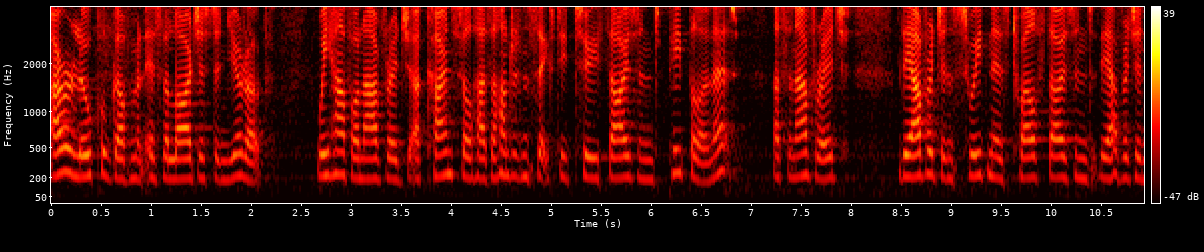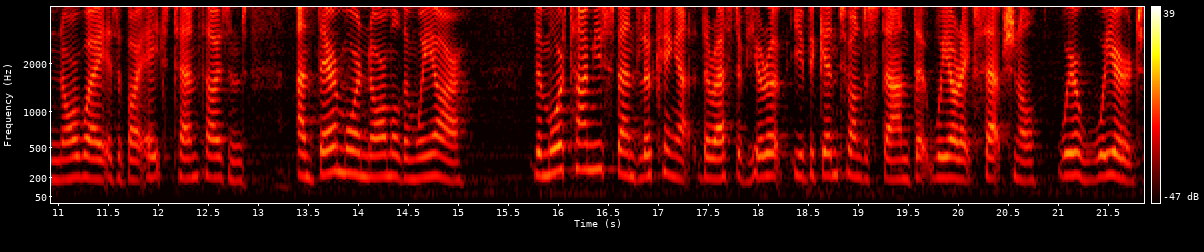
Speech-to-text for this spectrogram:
Our local government is the largest in Europe. We have, on average, a council has 162,000 people in it. That's an average. The average in Sweden is 12,000. The average in Norway is about 8 to 10,000. And they're more normal than we are. The more time you spend looking at the rest of Europe, you begin to understand that we are exceptional. We're weird.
